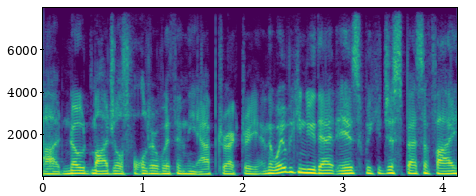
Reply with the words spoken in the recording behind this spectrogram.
uh, node modules folder within the app directory. And the way we can do that is we could just specify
